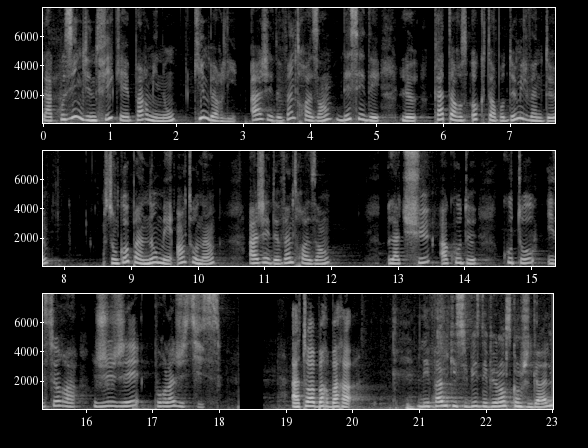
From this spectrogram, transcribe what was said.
La cousine d'une fille qui est parmi nous, Kimberly, âgée de 23 ans, décédée le 14 octobre 2022. Son copain nommé Antonin, âgé de 23 ans, la tue à coups de couteau. Il sera jugé pour la justice. À toi Barbara. Les femmes qui subissent des violences conjugales,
